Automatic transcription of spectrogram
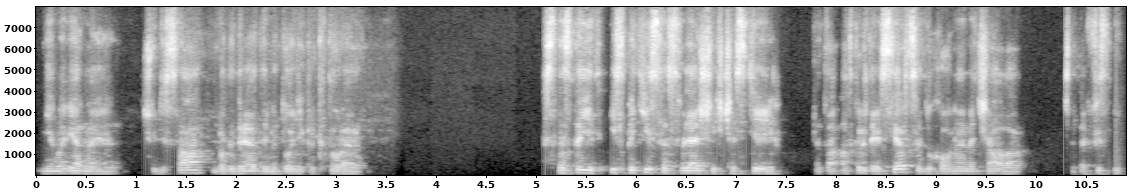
неимоверные чудеса благодаря этой методике, которая состоит из пяти составляющих частей. Это открытое сердце, духовное начало, это физкультура,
